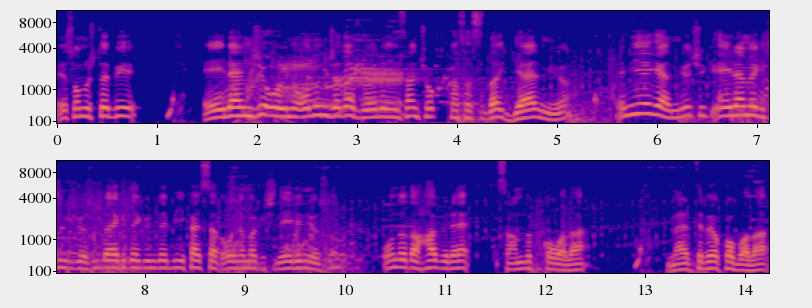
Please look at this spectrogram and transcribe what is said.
E sonuçta bir eğlence oyunu olunca da böyle insan çok kasası da gelmiyor. E niye gelmiyor? Çünkü eğlenmek için gidiyorsun. Belki de günde birkaç saat oynamak için eğleniyorsun. Onda da habire sandık kovala, mertebe kovala,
